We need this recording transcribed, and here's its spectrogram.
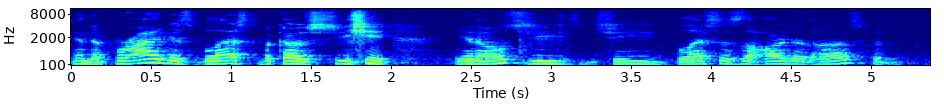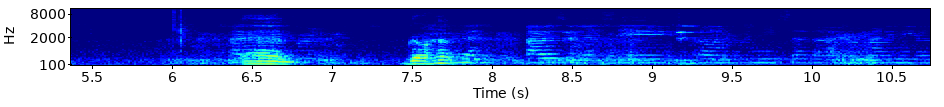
and the bride is blessed because she you know, she she blesses the heart of the husband. I And- remember, Go ahead. I was gonna say, um, when you said that, it reminded me of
